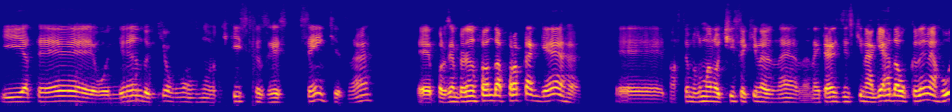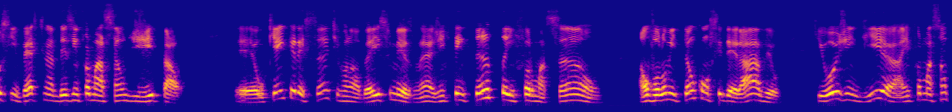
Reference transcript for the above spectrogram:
e até olhando aqui algumas notícias recentes, né? É, por exemplo, falando da própria guerra, é, nós temos uma notícia aqui na, né, na, internet que diz que na guerra da Ucrânia a Rússia investe na desinformação digital. É, o que é interessante, Ronaldo, é isso mesmo, né? A gente tem tanta informação, a um volume tão considerável que hoje em dia a informação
